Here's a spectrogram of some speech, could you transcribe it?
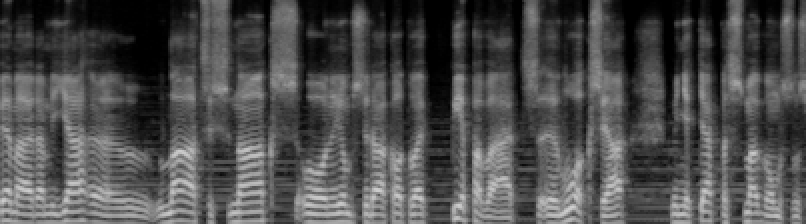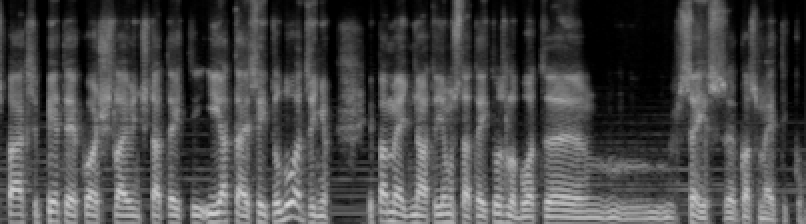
piemēram, ja lācis nāks un jums ir kaut vai piepavērts eh, lokus, jā, viņa ķepas smagums un spēks ir pietiekošs, lai viņš tā teikt, ietaisītu lodziņu, ja pamēģinātu jums tā teikt uzlabot eh, sejas kosmētiku.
